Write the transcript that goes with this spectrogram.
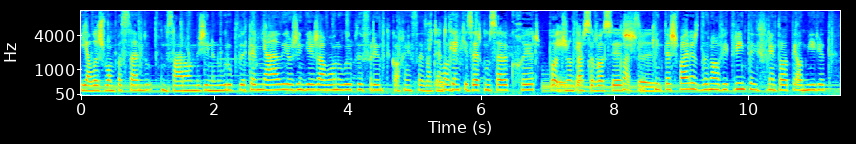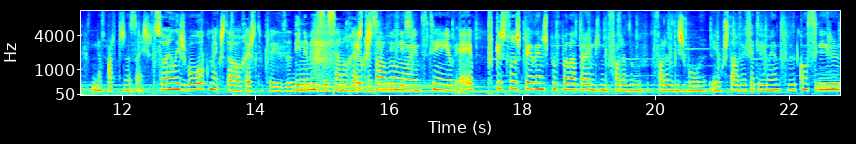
e elas vão passando, começaram, imagina, no grupo da caminhada e hoje em dia já vão no grupo da frente que correm 6 Portanto, quem quiser começar a correr pode juntar-se a vocês. Claro, eh, Quintas-feiras, 19h30, em frente ao Hotel Myriad na parte das nações. Só em Lisboa ou como é que está o resto do país? A dinamização no resto Eu gostava muito, sim. Eu, é porque as pessoas pedem-nos para, dar treinos no, fora, do, fora de Lisboa. Eu gostava efetivamente de conseguir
